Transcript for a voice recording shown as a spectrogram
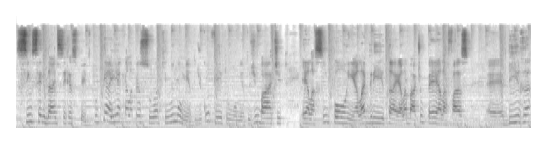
sinceridade sem respeito? Porque aí é aquela pessoa que no momento de conflito, no momento de embate, ela se impõe, ela grita, ela bate o pé, ela faz é, birra,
